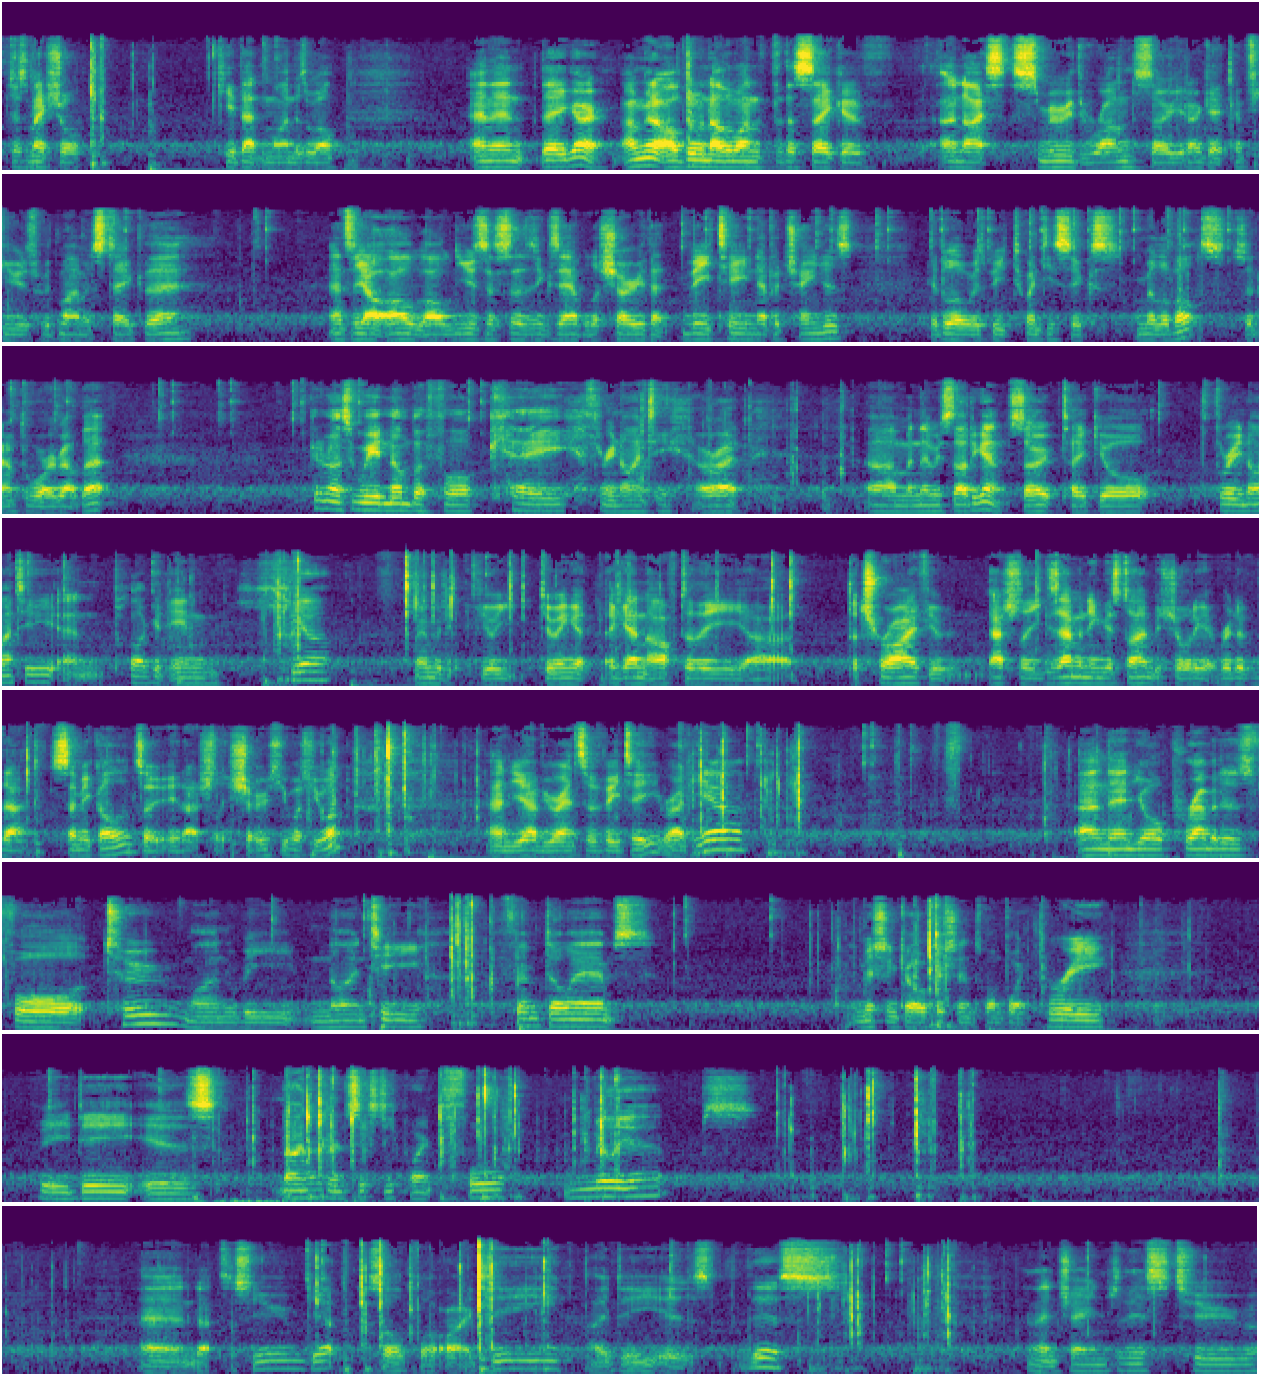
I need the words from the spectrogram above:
just make sure keep that in mind as well. And then there you go. I'm gonna I'll do another one for the sake of a nice smooth run, so you don't get confused with my mistake there. And so yeah, I'll I'll use this as an example to show you that VT never changes. it'll always be 26 millivolts, so don't have to worry about that. Get a nice weird number for K390, alright. Um, and then we start again. So take your 390 and plug it in here. Remember, if you're doing it again after the uh, the try, if you're actually examining this time, be sure to get rid of that semicolon so it actually shows you what you want. And you have your answer VT right here. And then your parameters for 2, mine will be 90 femtoamps. Emission coefficient is 1.3. VD is 960.4 milliamps. And that's assumed, yep. Solve for ID. ID is this. And then change this to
